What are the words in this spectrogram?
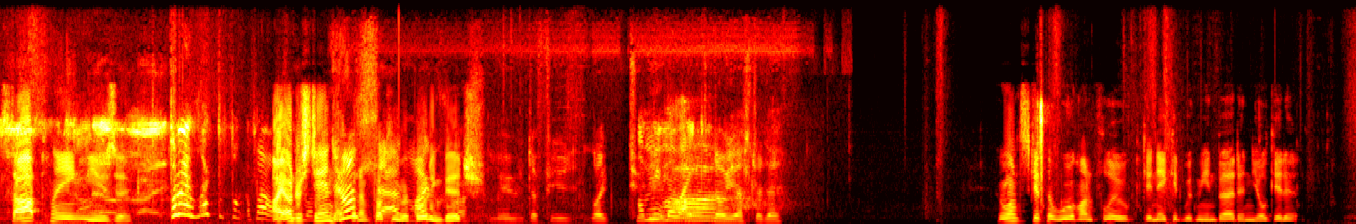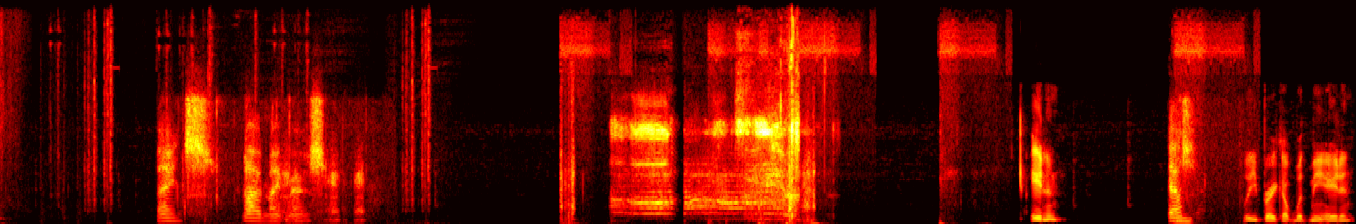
Stop playing music. But I like the fuck. fine, I'll I understand that, but I'm fucking recording, crush bitch. Moved a few like 2 I'll mute days. my mic. No, yesterday. Who wants to get the Wuhan flu? Get naked with me in bed and you'll get it. Thanks. I have nightmares. Aiden, Yes. Hmm. will you break up with me, Aiden?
